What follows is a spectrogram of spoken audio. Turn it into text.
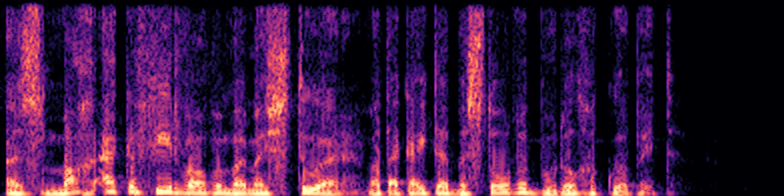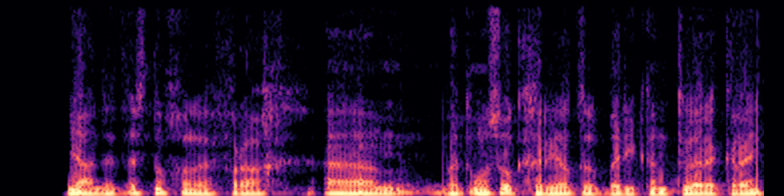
is mag ek 'n vuurwapen by my stoor wat ek uit 'n bestorwe boedel gekoop het? Ja, dit is nogal 'n vraag. Ehm um, wat ons ook gereeld op by die kantore kry.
